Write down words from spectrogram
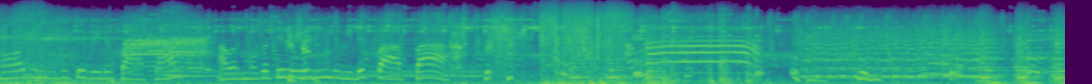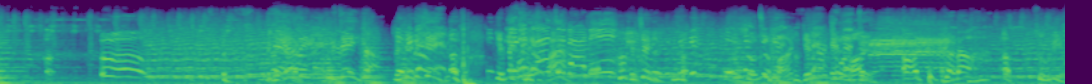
மோதி மிதித்து விடு பாப்பா. அவர் முகத்தில். உளுந்து விடு பாப்பா. ஆட்டுக்கடா சூர்யா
